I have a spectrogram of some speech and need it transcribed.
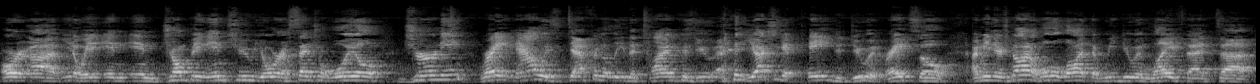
or uh, you know in, in jumping into your essential oil journey, right now is definitely the time because you you actually get paid to do it, right? So I mean, there's not a whole lot that we do in life that uh,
